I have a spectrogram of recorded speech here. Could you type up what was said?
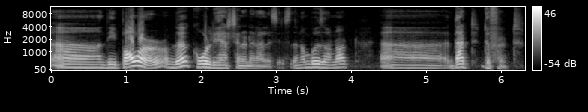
uh, the power of the cold air standard analysis. The numbers are not uh, that different.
